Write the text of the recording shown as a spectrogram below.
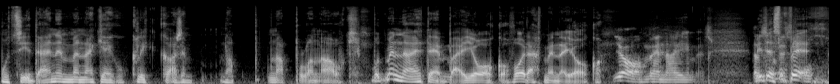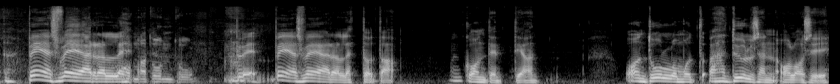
Mutta siitä enemmän näkee, kun klikkaa sen napp- nappulan auki. Mutta mennään eteenpäin, Jouko. Voidaanko mennä, Jouko? Joo, mennään ihmeessä. Mites P- PSVRlle, tuntuu. P- PSVRlle tota, kontenttia on, on tullut, mutta vähän tylsän olosia.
